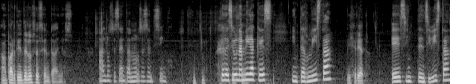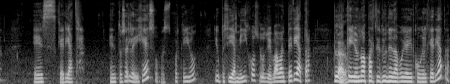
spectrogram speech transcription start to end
A partir de los 60 años. A los 60, no a los 65. Que le decía una amiga que es internista, Mi geriatra. es intensivista, es geriatra. Entonces le dije eso, pues, porque yo, digo, pues si a mi hijo los llevaba al pediatra, Claro. porque yo no a partir de una edad voy a ir con el geriatra.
